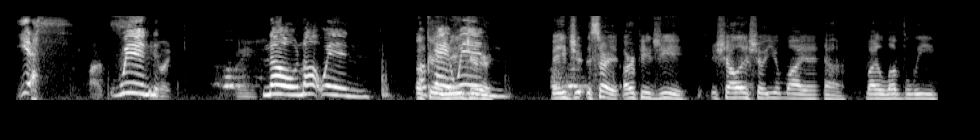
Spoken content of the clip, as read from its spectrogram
Yes! spots. Win! Like, No, not win. Okay, Okay, major, win. major. Sorry, RPG. Shall I show you my uh, my lovely?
